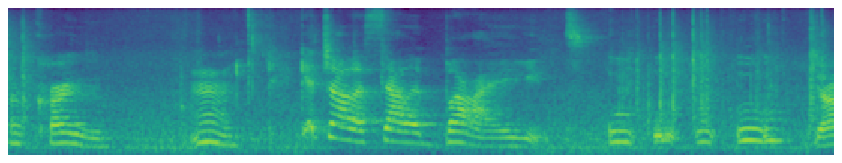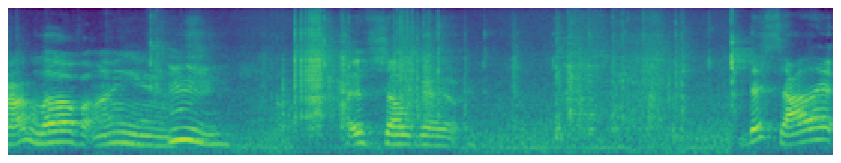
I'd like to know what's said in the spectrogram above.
That's crazy. Mm. Get y'all a salad bite. Ooh, ooh, ooh, ooh. Y'all, I love onions. Mmm. It's so good. This salad,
